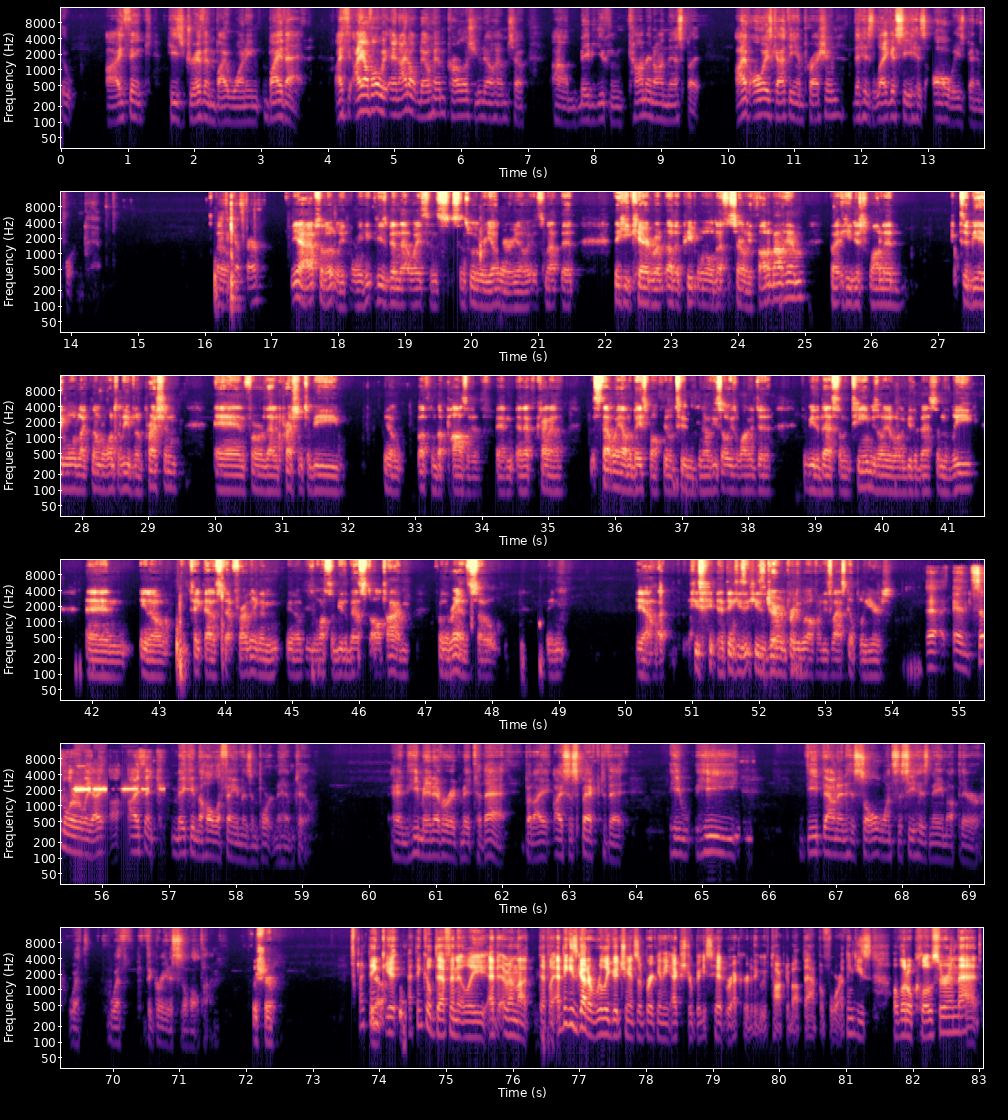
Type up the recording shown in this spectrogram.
I think he's driven by wanting by that. I th- I have always and I don't know him, Carlos, you know him, so um, maybe you can comment on this, but I've always got the impression that his legacy has always been important to him. Do you think that's fair? Yeah, absolutely. I mean, he, he's been that way since since we were younger. You know, it's not that that he cared what other people necessarily thought about him, but he just wanted to be able, like number one, to leave an impression, and for that impression to be, you know, nothing but positive. And and that kind of it's that way on the baseball field too. You know, he's always wanted to to be the best on the team. He's always wanted to be the best in the league. And you know, take that a step further, then you know he wants to be the best all time for the Reds. So, I mean, yeah, he's I think he's he's driven pretty well for these last couple of years. Uh, and similarly, I I think making the Hall of Fame is important to him too. And he may never admit to that, but I I suspect that he he deep down in his soul wants to see his name up there with with the greatest of all time. For sure. I think yeah. it, I think he'll definitely. I'm not definitely. I think he's got a really good chance of breaking the extra base hit record. I think we've talked about that before. I think he's a little closer in that.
